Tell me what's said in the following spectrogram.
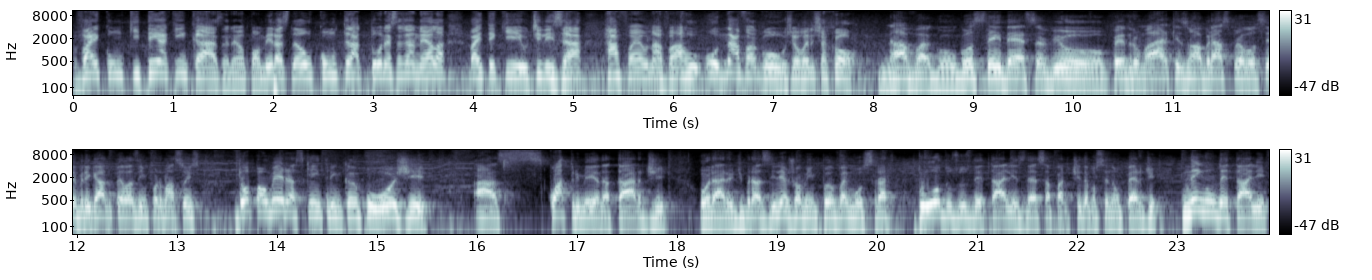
vai com o que tem aqui em casa, né? O Palmeiras não contratou nessa janela, vai ter que utilizar Rafael Navarro, o Navagol, Giovanni Chacon. Navagol, gostei dessa, viu, Pedro Marques? Um abraço para você, obrigado pelas informações do Palmeiras que entra em campo hoje às quatro e meia da tarde. Horário de Brasília, a Jovem Pan vai mostrar todos os detalhes dessa partida. Você não perde nenhum detalhe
